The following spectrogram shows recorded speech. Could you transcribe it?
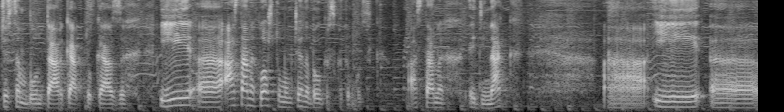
че съм бунтар, както казах. И а, аз станах лошото момче на българската музика. Аз станах единак. А, и а,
